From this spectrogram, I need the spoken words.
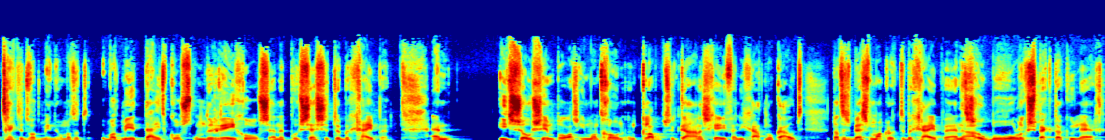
trekt het wat minder. Omdat het wat meer tijd kost om de regels en de processen te begrijpen. En iets zo simpel als iemand gewoon een klap op zijn kanus geven... en die gaat knock-out. Dat is best makkelijk te begrijpen. En het Ja. is ook behoorlijk spectaculair.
